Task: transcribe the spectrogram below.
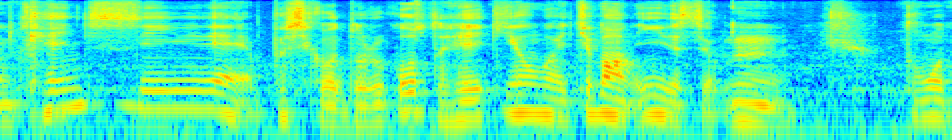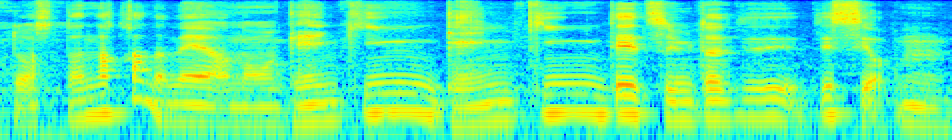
ん、堅実にね、やっぱしこうドルコスト平均法が一番いいですよ。うん。と思ってます。なんだかんだね、あの、現金、現金で積み立てですよ。うん。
